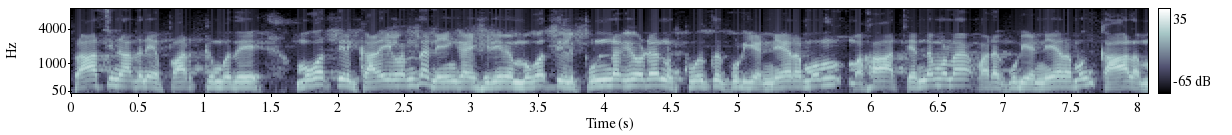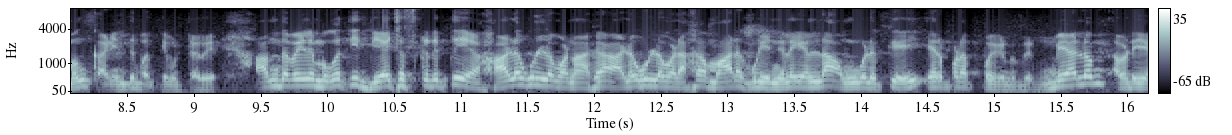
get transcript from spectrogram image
ராசிநாதனை பார்க்கும்போது முகத்தில் கலையிழந்த நீங்கள் இனிமேல் முகத்தில் புன்னகையுடன் கொடுக்கக்கூடிய நேரமும் மகா தென்னவன வரக்கூடிய நேரமும் காலமும் கணிந்து வந்துவிட்டது அந்த வகையில் முகத்தில் தேசஸ் கிடைத்து அழகுள்ளவனாக அழகுள்ளவனாக மாறக்கூடிய நிலையெல்லாம் உங்களுக்கு ஏற்பட போகிறது. மேலும் அவருடைய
